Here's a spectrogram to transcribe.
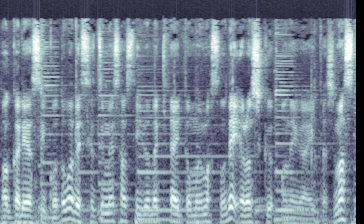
分かりやすい言葉で説明させていただきたいと思いますのでよろしくお願いいたします。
